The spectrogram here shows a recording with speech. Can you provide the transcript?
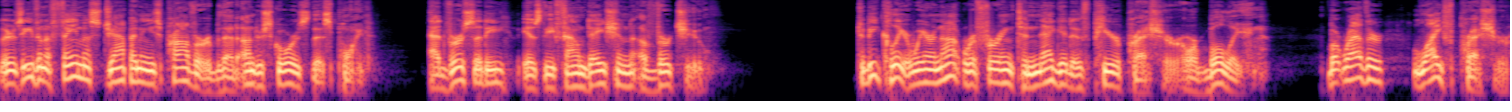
There's even a famous Japanese proverb that underscores this point Adversity is the foundation of virtue. To be clear, we are not referring to negative peer pressure or bullying, but rather life pressure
